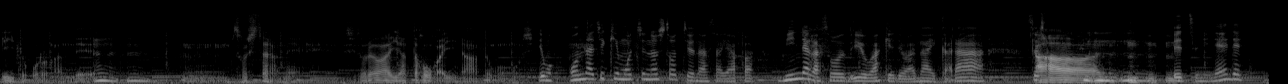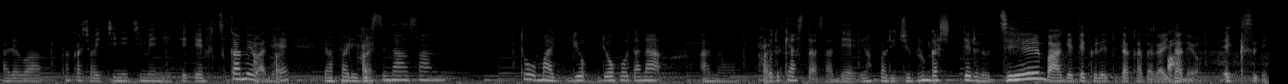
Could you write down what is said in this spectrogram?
いいところなんで。うん、うん。うん、そしたらねそれはやった方がいいなとも思うし。でも同じ気持ちの人っていうのはさやっぱみんながそういうわけではないからそしああうんうん別にね。であれは高橋は1日目に行ってて2日目はね、はいやっぱりリスナーさんと、まあ両両方だな。あの、はいポッドキャスターさんでやっぱり自分が知ってるの全部上げてくれてた方がいたのよ X に、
